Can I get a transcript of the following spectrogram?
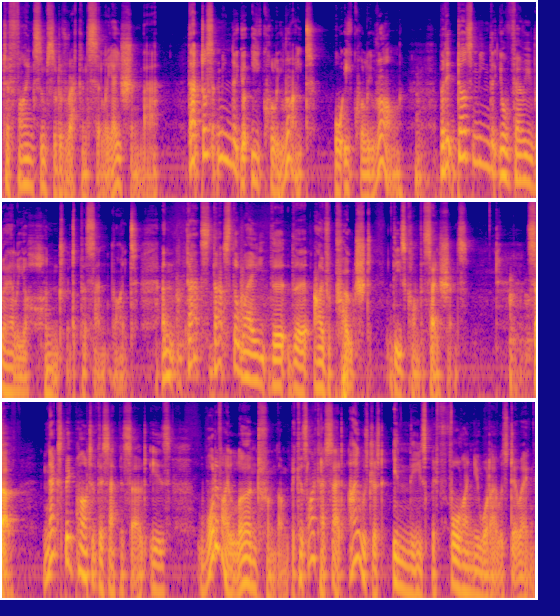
to find some sort of reconciliation there. That doesn't mean that you're equally right or equally wrong, but it does mean that you're very rarely 100% right. And that's, that's the way that, that I've approached these conversations. So, Next big part of this episode is what have I learned from them? Because, like I said, I was just in these before I knew what I was doing,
